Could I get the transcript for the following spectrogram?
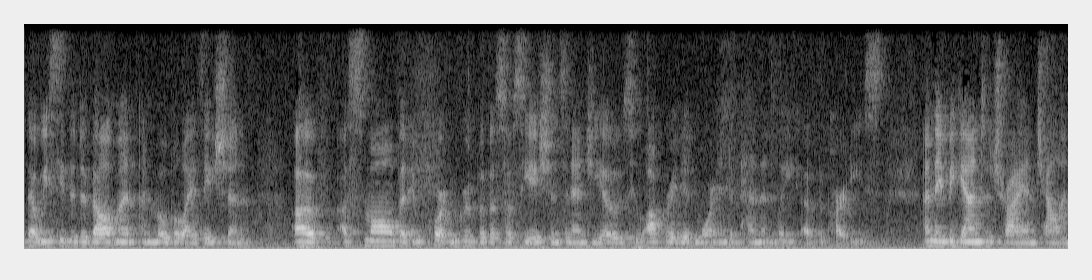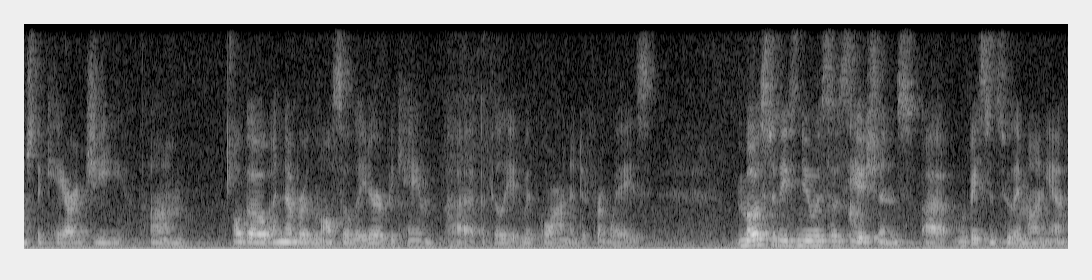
that we see the development and mobilization of a small but important group of associations and NGOs who operated more independently of the parties. And they began to try and challenge the KRG um, although a number of them also later became uh, affiliated with Goran in different ways. Most of these new associations uh, were based in Suleimania,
